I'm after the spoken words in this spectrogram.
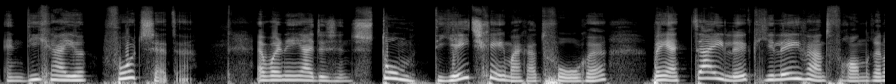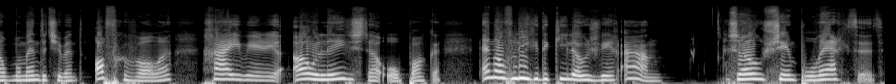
en die ga je voortzetten. En wanneer jij dus een stom dieetschema gaat volgen, ben jij tijdelijk je leven aan het veranderen. En op het moment dat je bent afgevallen, ga je weer je oude levensstijl oppakken. En dan vliegen de kilo's weer aan. Zo simpel werkt het.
